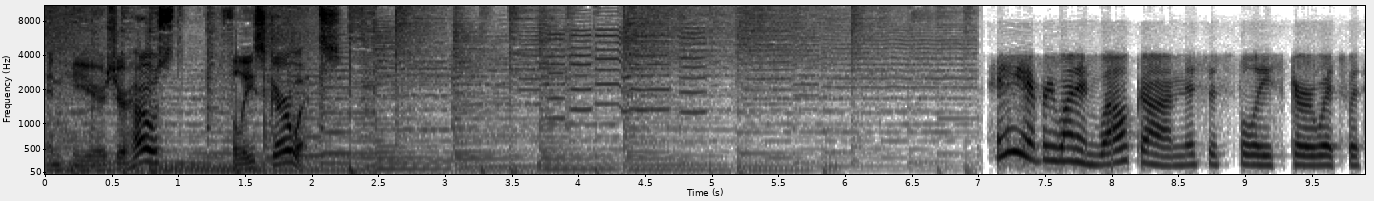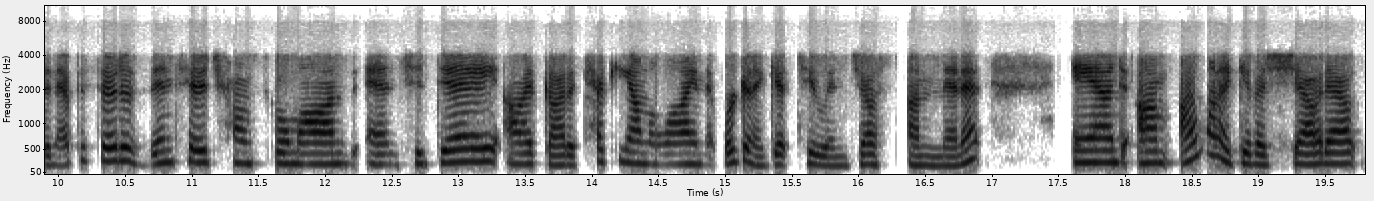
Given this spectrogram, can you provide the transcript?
and here's your host, Felice Gerwitz. Hey everyone, and welcome. This is Felice Gerwitz with an episode of Vintage Homeschool Moms. And today I've got a techie on the line that we're going to get to in just a minute. And um, I want to give a shout out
